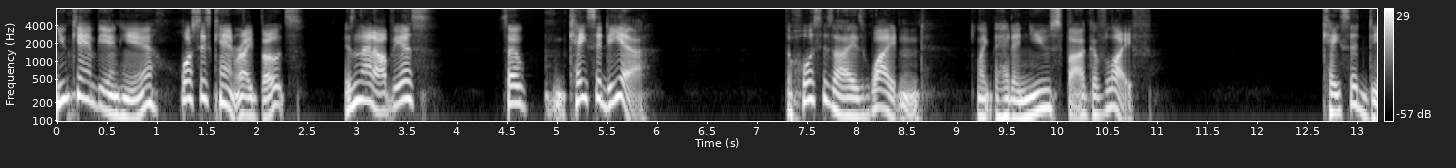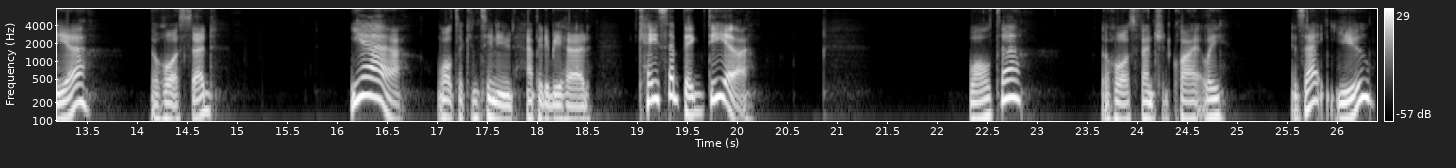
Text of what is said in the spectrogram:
You can't be in here. Horses can't ride boats. Isn't that obvious? So, quesadilla. The horse's eyes widened, like they had a new spark of life. Quesadilla? The horse said. Yeah, Walter continued, happy to be heard. Quesa big dia. Walter? The horse ventured quietly. Is that you?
